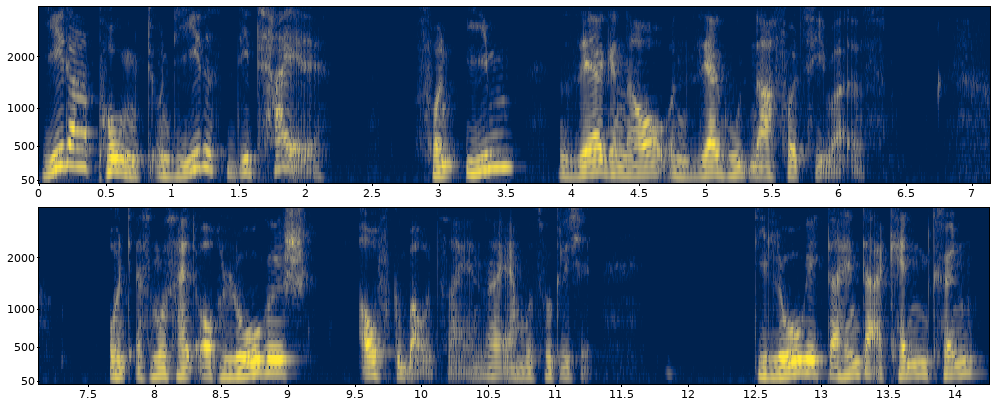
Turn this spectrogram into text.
jeder Punkt und jedes Detail von ihm sehr genau und sehr gut nachvollziehbar ist. Und es muss halt auch logisch aufgebaut sein. Ne? Er muss wirklich die Logik dahinter erkennen können,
